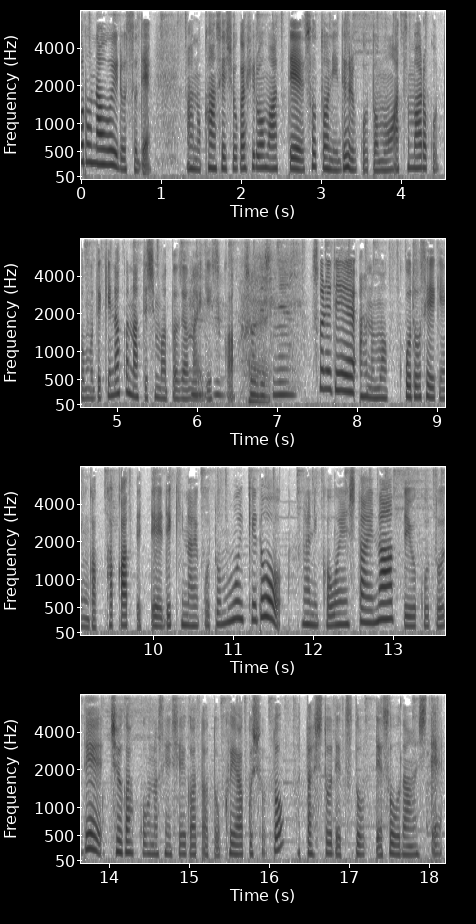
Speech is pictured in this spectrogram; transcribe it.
コロナウイルスであの感染症が広まって外に出ることも集まることもできなくなってしまったじゃないですか。うんうん、そうですねそれであの、まあ、行動制限がかかっててできないことも多いけど何か応援したいなっていうことで中学校の先生方と区役所と私とで集って相談して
